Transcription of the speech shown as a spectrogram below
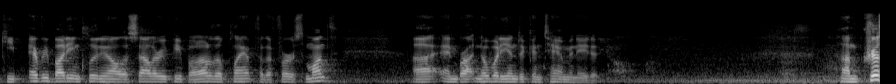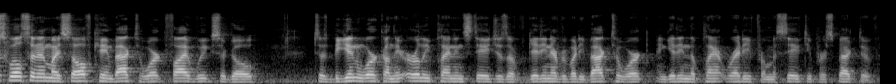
keep everybody, including all the salary people, out of the plant for the first month, uh, and brought nobody in to contaminate it. Um, Chris Wilson and myself came back to work five weeks ago to begin work on the early planning stages of getting everybody back to work and getting the plant ready from a safety perspective.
